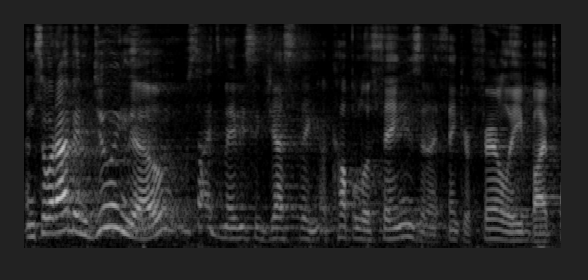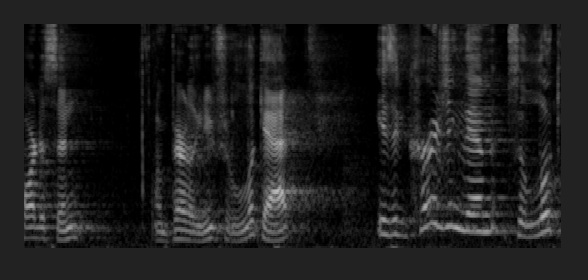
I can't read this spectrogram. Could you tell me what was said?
And so, what I've been doing, though, besides maybe suggesting a couple of things that I think are fairly bipartisan and fairly neutral to look at, is encouraging them to look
